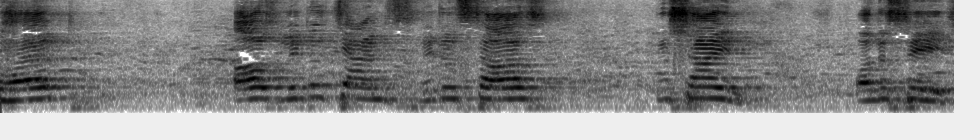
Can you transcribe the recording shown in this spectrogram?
helped us little champs, little stars to shine on the stage.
